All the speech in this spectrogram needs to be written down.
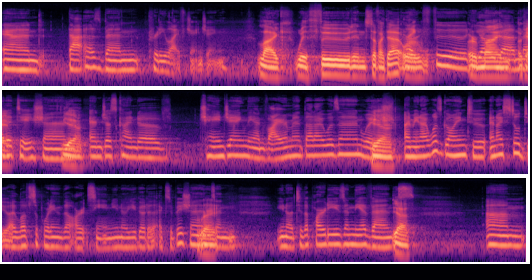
And that has been pretty life changing. Like with food and stuff like that, or like food, or yoga, mind- okay. meditation, Yeah. and just kind of changing the environment that I was in. Which Yeah. I mean, I was going to, and I still do. I love supporting the art scene. You know, you go to the exhibitions Right. and you know to the parties and the events. Yeah. Um,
